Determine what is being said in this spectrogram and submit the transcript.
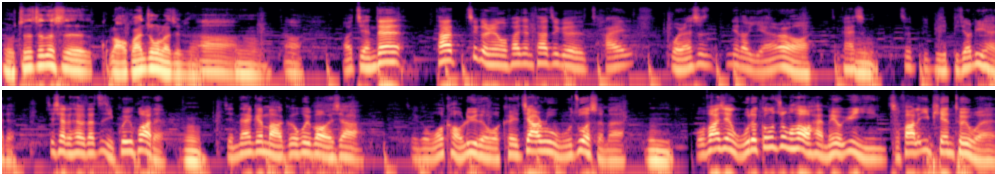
我这真的是老观众了，这个，啊嗯啊，好简单。他这个人，我发现他这个还果然是念到研二哦，这个还是、嗯这比比比较厉害的。接下来他有他自己规划的，嗯简单跟马哥汇报一下，这个我考虑的，我可以加入吴做什么？嗯，我发现吴的公众号还没有运营，只发了一篇推文。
